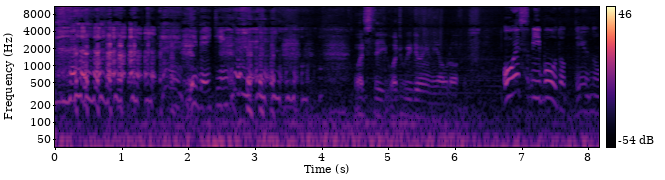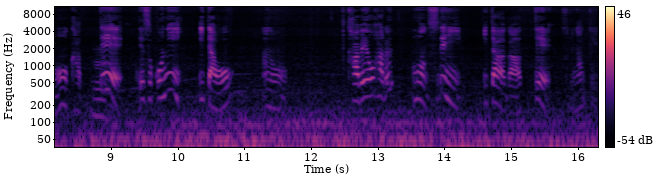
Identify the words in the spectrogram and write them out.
リベイティング What's the what are we doing in the old office? OSB ボードっていうのを買って、でそこに板をあの壁を張るもうすでに板があってそれなんていう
